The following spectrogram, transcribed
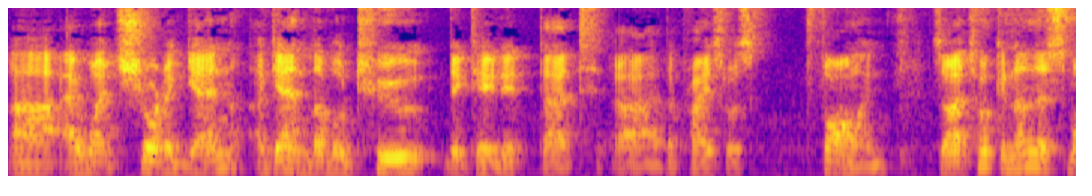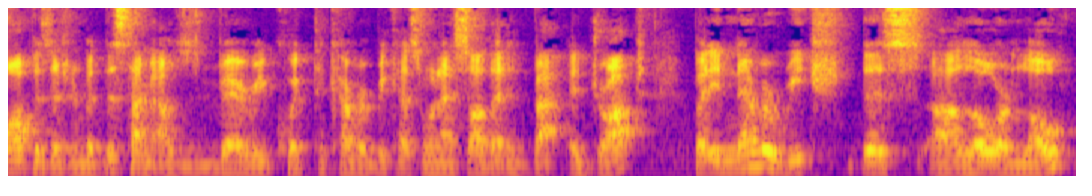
uh, I went short again. Again, level two dictated that uh, the price was falling. So I took another small position, but this time I was very quick to cover because when I saw that it ba- it dropped, but it never reached this uh, lower low.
